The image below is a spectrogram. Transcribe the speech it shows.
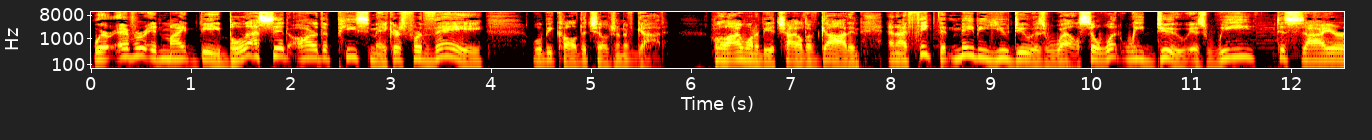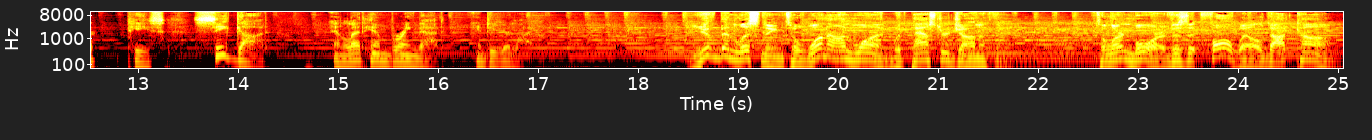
wherever it might be. Blessed are the peacemakers, for they will be called the children of God. Well, I want to be a child of God, and, and I think that maybe you do as well. So, what we do is we desire peace. Seek God and let Him bring that into your life. You've been listening to One on One with Pastor Jonathan. To learn more, visit falwell.com.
